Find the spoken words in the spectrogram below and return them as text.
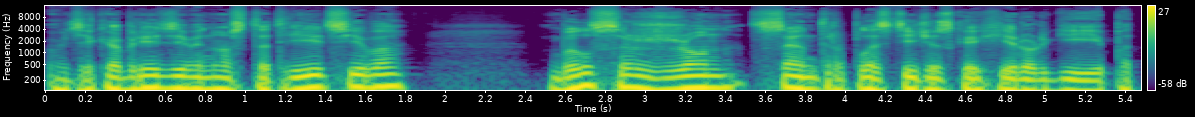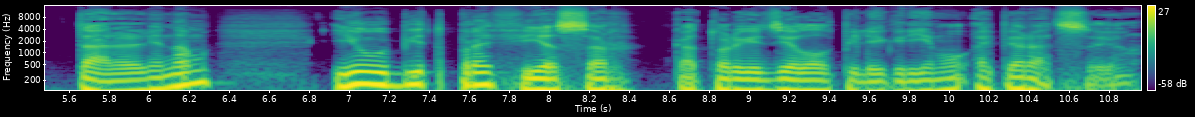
В декабре 93-го был сожжен Центр пластической хирургии под Таллином и убит профессор, который делал Пилигриму операцию.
